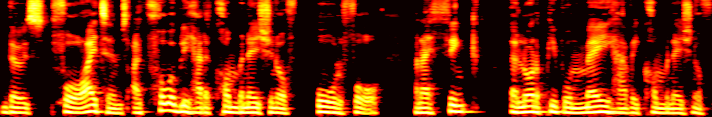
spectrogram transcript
those four items, I probably had a combination of all four. And I think a lot of people may have a combination of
